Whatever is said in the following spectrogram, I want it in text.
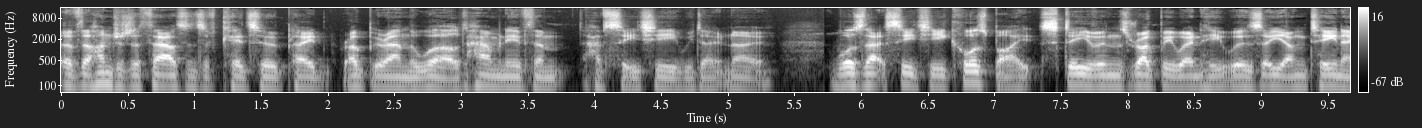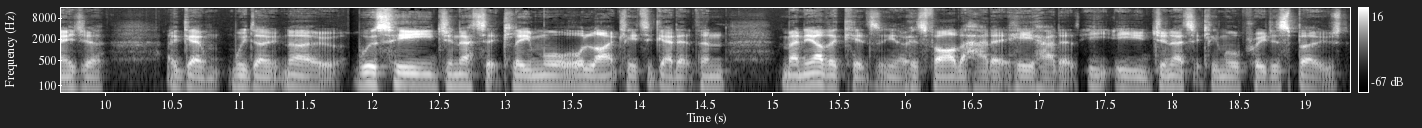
Of the hundreds of thousands of kids who have played rugby around the world, how many of them have CTE? We don't know. Was that CTE caused by Stephen's rugby when he was a young teenager? Again, we don't know. Was he genetically more likely to get it than many other kids? You know, his father had it, he had it. He, he genetically more predisposed.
